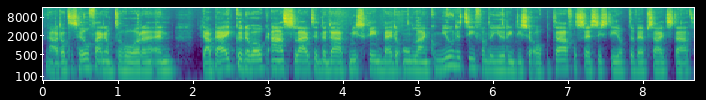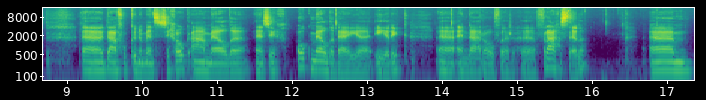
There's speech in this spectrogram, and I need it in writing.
Nou, dat is heel fijn om te horen. En daarbij kunnen we ook aansluiten, inderdaad, misschien bij de online community van de juridische open tafelsessies die op de website staat. Uh, daarvoor kunnen mensen zich ook aanmelden en zich ook melden bij uh, Erik en daarover vragen stellen. Um,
